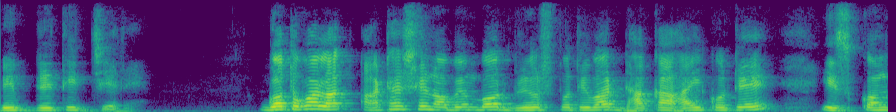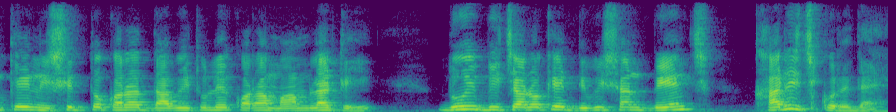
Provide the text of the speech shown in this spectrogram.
বিবৃতির জেরে। গতকাল আঠাশে নভেম্বর বৃহস্পতিবার ঢাকা হাইকোর্টে ইসকনকে নিষিদ্ধ করার দাবি তুলে করা মামলাটি দুই বিচারকের ডিভিশন বেঞ্চ খারিজ করে দেয়।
